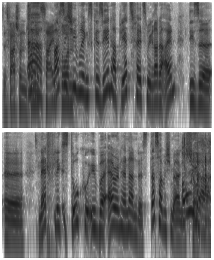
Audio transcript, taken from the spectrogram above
das war schon, schon eine Zeit, Ah, was ich übrigens gesehen habe, jetzt fällt es mir gerade ein, diese äh, Netflix-Doku über Aaron Hernandez. Das habe ich mir Oh angeschaut. ja,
